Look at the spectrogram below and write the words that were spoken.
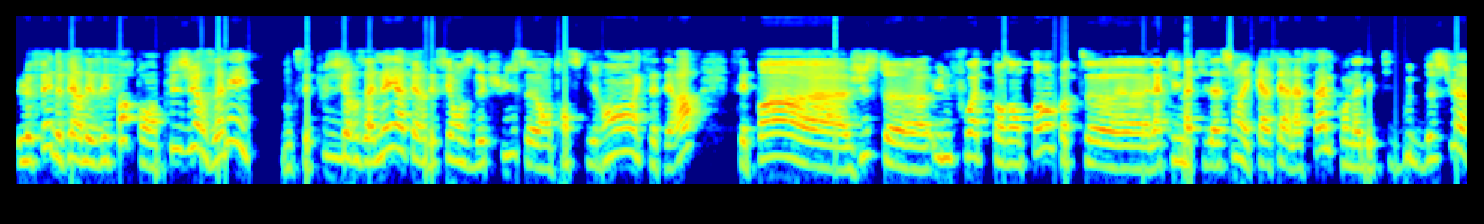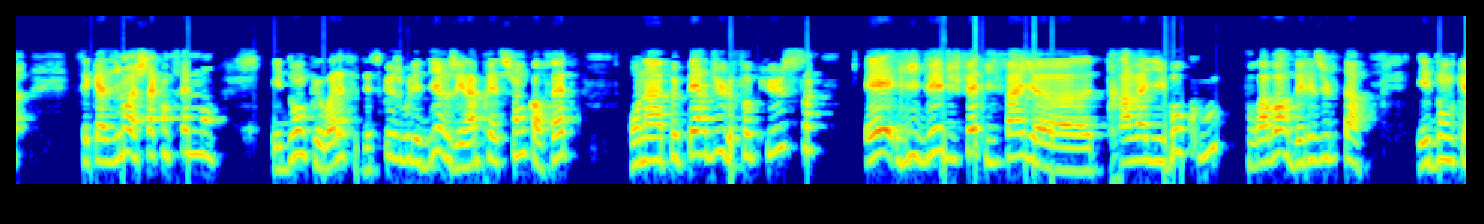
le fait de faire des efforts pendant plusieurs années. Donc c'est plusieurs années à faire des séances de cuisse en transpirant, etc. C'est pas juste une fois de temps en temps quand la climatisation est cassée à la salle qu'on a des petites gouttes de sueur. C'est quasiment à chaque entraînement. Et donc voilà, c'était ce que je voulais dire. J'ai l'impression qu'en fait, on a un peu perdu le focus et l'idée du fait qu'il faille travailler beaucoup pour avoir des résultats. Et donc,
